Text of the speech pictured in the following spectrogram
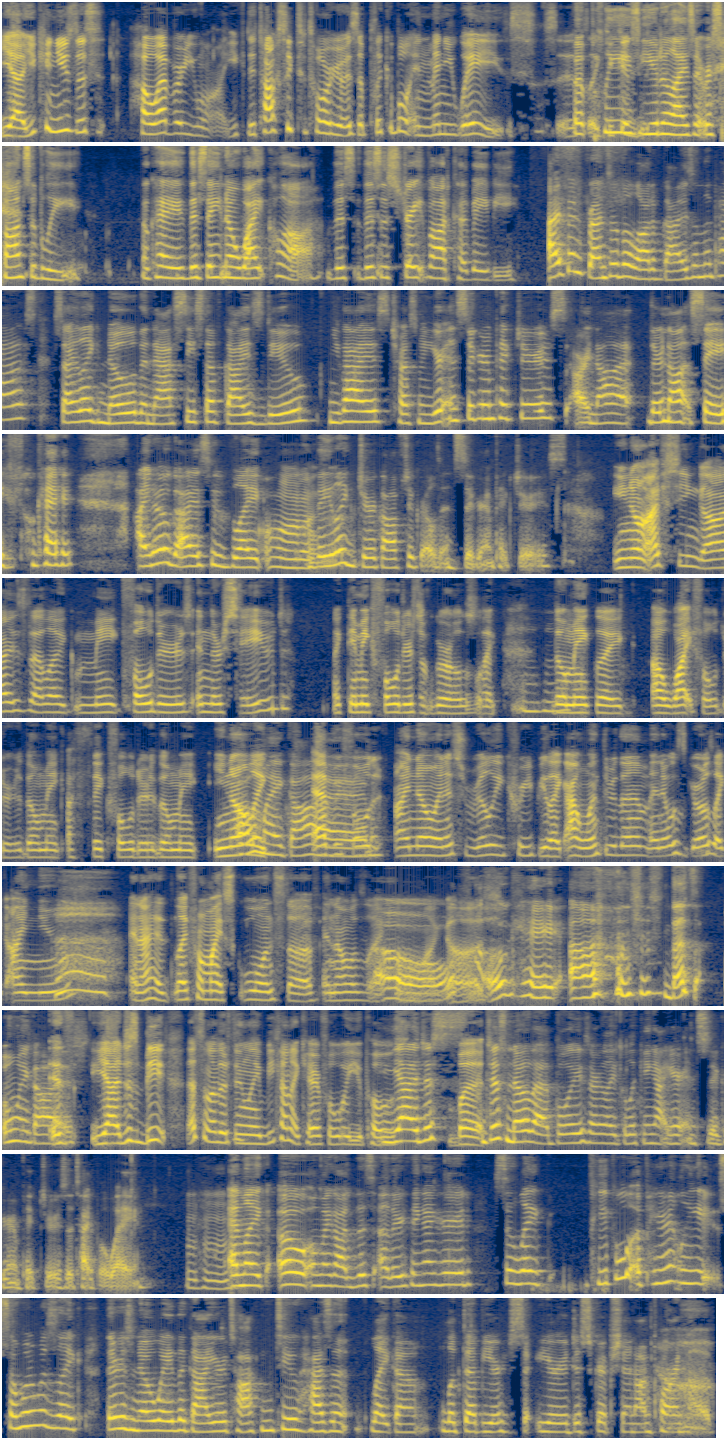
yeah, you can use this however you want. You, the toxic tutorial is applicable in many ways. So but like please can... utilize it responsibly. Okay, this ain't no white claw. This this is straight vodka, baby. I've been friends with a lot of guys in the past, so I like know the nasty stuff guys do. You guys, trust me, your Instagram pictures are not they're not safe, okay? I know guys who've like oh they like jerk off to girls' Instagram pictures. You know, I've seen guys that like make folders and they're saved. Like they make folders of girls. Like mm-hmm. they'll make like a white folder, they'll make a thick folder, they'll make you know oh like every folder. I know, and it's really creepy. Like I went through them, and it was girls like I knew, and I had like from my school and stuff, and I was like, oh, oh my gosh. Okay, um, that's Oh my god. It's yeah, just be that's another thing, like be kinda careful what you post. Yeah, just but just know that boys are like looking at your Instagram pictures a type of way. Mm-hmm. And like, oh, oh my god, this other thing I heard. So like people apparently someone was like there's no way the guy you're talking to hasn't like um looked up your your description on Pornhub.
